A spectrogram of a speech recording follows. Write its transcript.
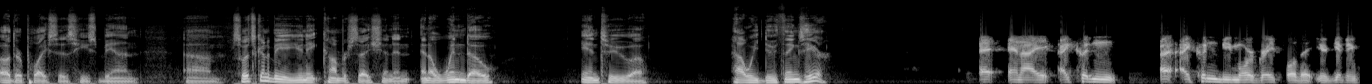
other places he's been. Um, so it's going to be a unique conversation and, and a window into uh, how we do things here. And I, I couldn't I, couldn't be more grateful that you're giving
